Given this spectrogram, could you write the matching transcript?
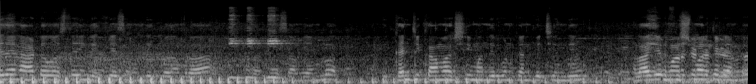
ఏదైనా ఆటో వస్తే ఇంక ఎక్కేసి ముందుకు పోదాం రా సమయంలో ఈ కంచి కామాక్షి మందిర్ కూడా కనిపించింది. అలాగే ఫిష్ మార్కెట్ అంటే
